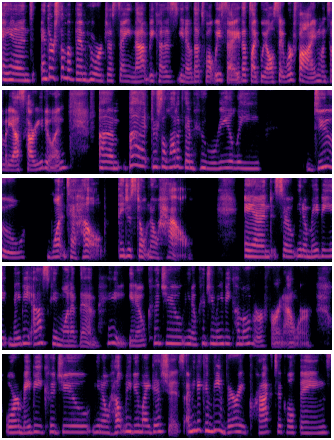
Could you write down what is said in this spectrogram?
And and there's some of them who are just saying that because you know that's what we say. That's like we all say we're fine when somebody asks how are you doing? Um, but there's a lot of them who really do want to help. They just don't know how and so you know maybe maybe asking one of them hey you know could you you know could you maybe come over for an hour? Or maybe could you you know help me do my dishes? I mean it can be very practical things.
